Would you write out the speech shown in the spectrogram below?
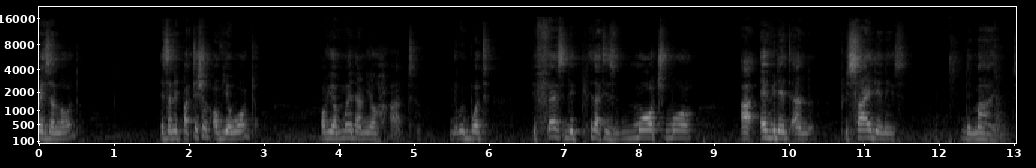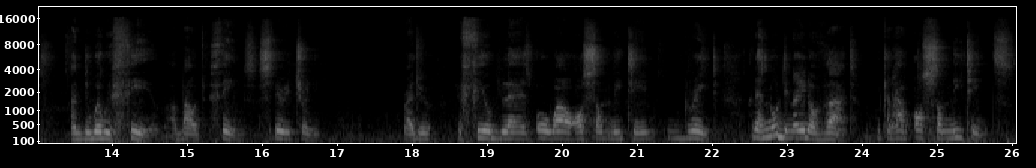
Praise the Lord. There's an impartation of your word, of your mind and your heart. But the first, the place that is much more uh, evident and presiding is the mind and the way we feel about things spiritually. Right? You, you feel blessed. Oh, wow, awesome meeting. Great. And there's no denying of that. You can have awesome meetings,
